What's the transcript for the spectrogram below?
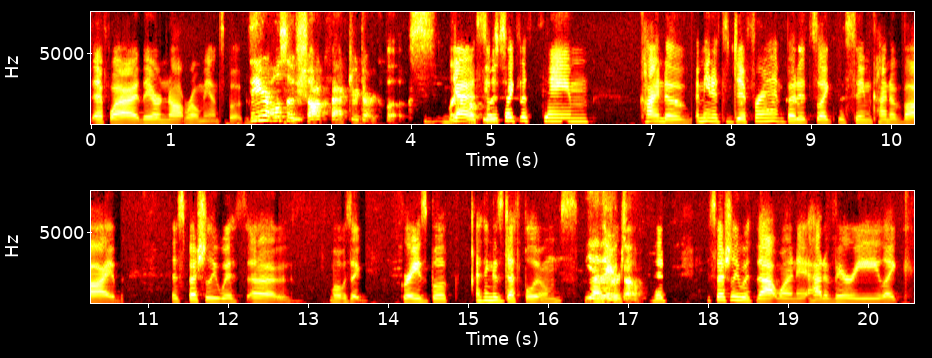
FYI, they are not romance books. They are also shock factor dark books. yeah, so it's like the same kind of. I mean, it's different, but it's like the same kind of vibe, especially with uh, what was it, Gray's book? I think it's Death Blooms. Yeah, the there you go. did. Especially with that one, it had a very like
